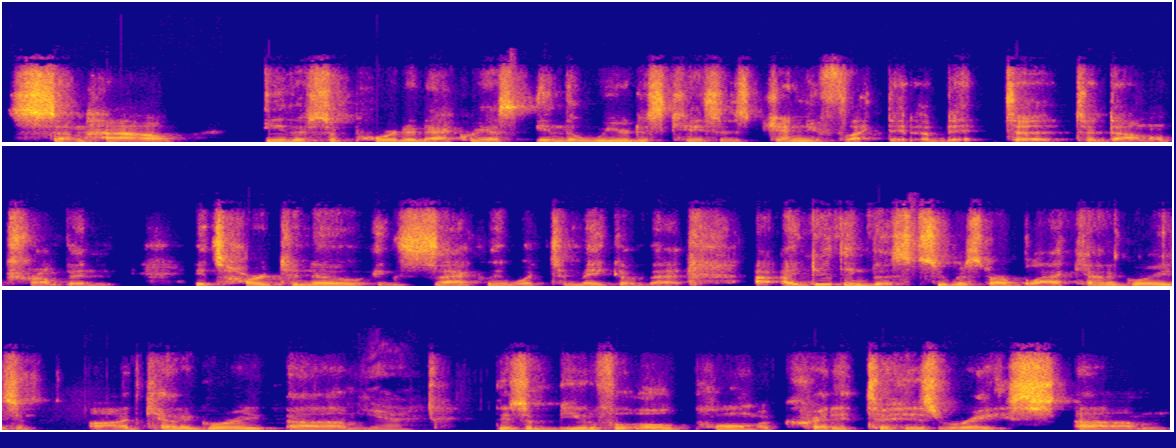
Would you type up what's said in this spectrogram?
somehow either supported, acquiesced, in the weirdest cases, genuflected a bit to, to Donald Trump. And it's hard to know exactly what to make of that. I, I do think the superstar black category is an odd category. Um, yeah. There's a beautiful old poem, A Credit to His Race. Um,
